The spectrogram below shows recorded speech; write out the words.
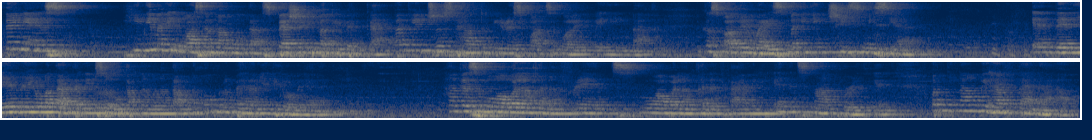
Thing is, hindi maiiwasan mangutang, especially pag ibig ka, but you just have to be responsible in paying back. Because otherwise, magiging chismis yan. And then, yan na yung matatanim sa utak ng mga tao, naku, kung pera niya, hindi ko bayaran. Hanggang sa mawawalan ka ng friends, mawawalan ka ng family, and it's not worth it. But now we have Tala App.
